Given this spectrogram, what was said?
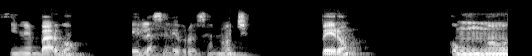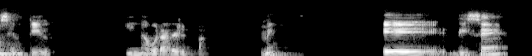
Sin embargo, él la celebró esa noche, pero con un nuevo sentido, inaugurar el pacto. Eh, dice,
